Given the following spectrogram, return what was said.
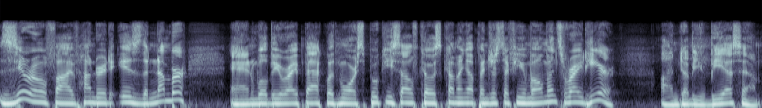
0500 is the number. And we'll be right back with more Spooky South Coast coming up in just a few moments right here on WBSM.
